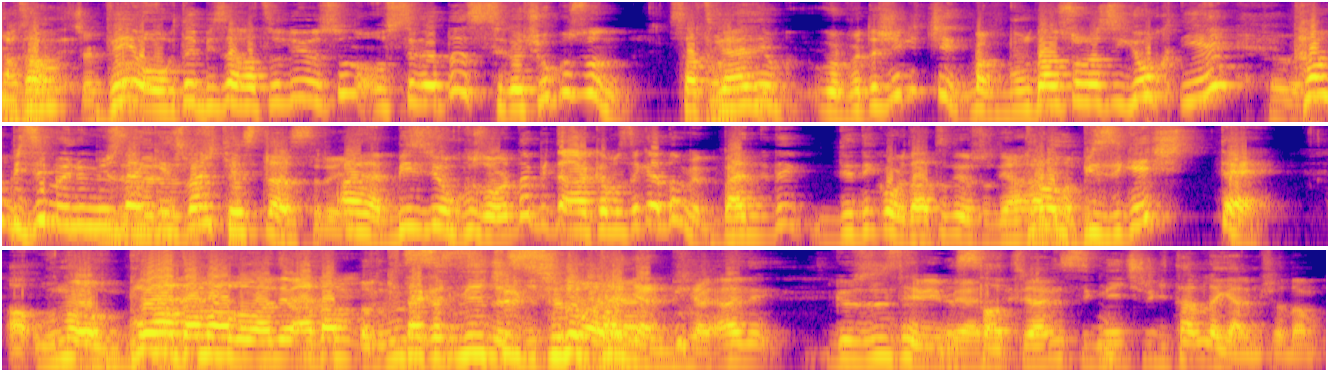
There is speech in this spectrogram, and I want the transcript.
Adam ve falan. orada bizi hatırlıyorsun o sırada sıra çok uzun. Satriani röportaja gidecek. Bak buradan sonrası yok diye Tabii. tam bizim önümüzden Bizim geçmişti. kestiler sırayı. Aynen biz yokuz orada bir de arkamızdaki adam yok. Ben dedik, dedik orada hatırlıyorsun. Ya Duralım. hadi bizi geç de Aa, bunu alın. bu adamı alalım hani adam gitarı var ya. gelmiş yani. Hani gözünü seveyim yani. Satriani signature gitarla gelmiş adam.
